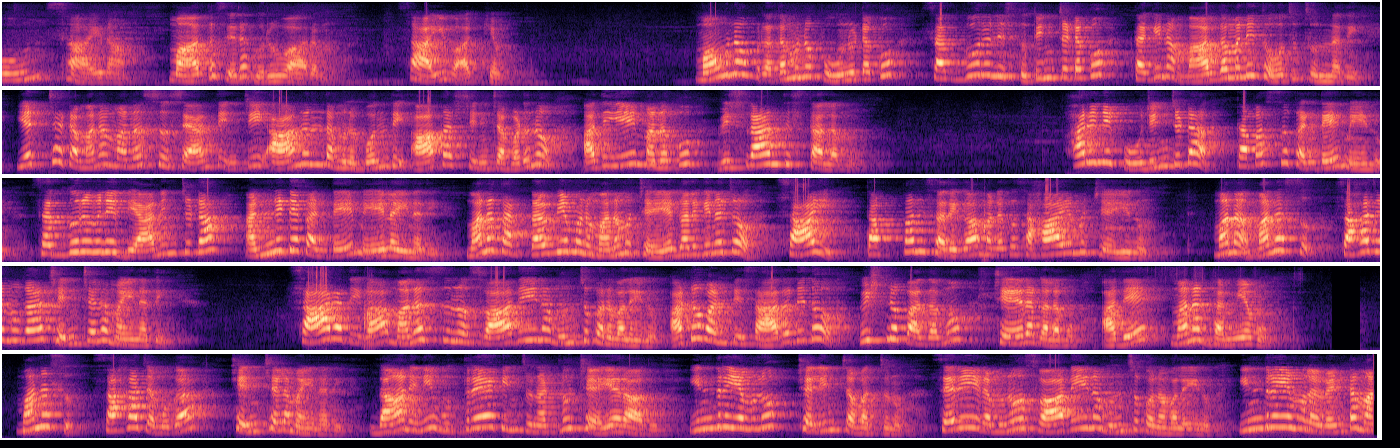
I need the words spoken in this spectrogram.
ఓం సాయిరామ్. మార్గశిర గురువారం. సాయి వాక్యం. మౌన వ్రతమును పూనుటకు సద్గురుని స్తుతించుటకు తగిన మార్గమని తోచుచున్నది. ఎచ్చట మన మనస్సు శాంతించి ఆనందమును పొంది ఆకర్షించబడునో. అది ఏ మనకు విశ్రాంతి స్థలము? హరిని పూజించుట తపస్సు కంటే మేలు. సద్గురువుని ధ్యానించుట అన్నిటికంటే మేలైనది. మన కర్తవ్యమును మనము చేయగలిగినచో సాయి తప్పనిసరిగా మనకు సహాయము చేయును. మన మనస్సు సహజముగా చెంచలమైనది. సారథిగా మనస్సును స్వాధీనముంచుకొనవలేను. అటువంటి సారథితో విష్ణు పదము చేరగలము. అదే మన గమ్యము. మనస్సు సహజముగా చెంచలమైనది. దానిని ఉద్రేకించునట్లు చేయరాదు. ఇంద్రియములు చలించవచ్చును. శరీరమును స్వాధీనముంచుకొనవలేను. ఇంద్రియముల వెంట మన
